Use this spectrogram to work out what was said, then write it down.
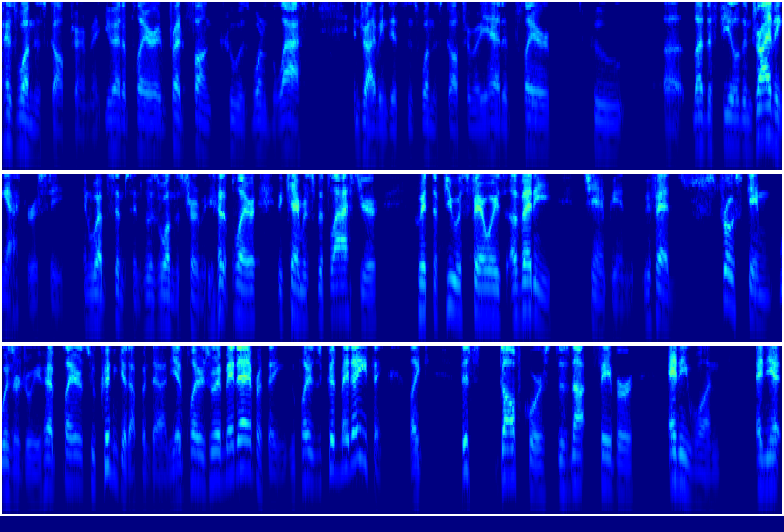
has won this golf tournament. You had a player in Fred Funk who was one of the last in driving distance won this golf tournament. You had a player who uh, led the field in driving accuracy in Webb Simpson, who has won this tournament. You had a player in Cameron Smith last year who hit the fewest fairways of any champion. We've had Stroke game wizardry. We've had players who couldn't get up and down. You had players who had made everything, who players who could made anything. Like this golf course does not favor anyone, and yet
